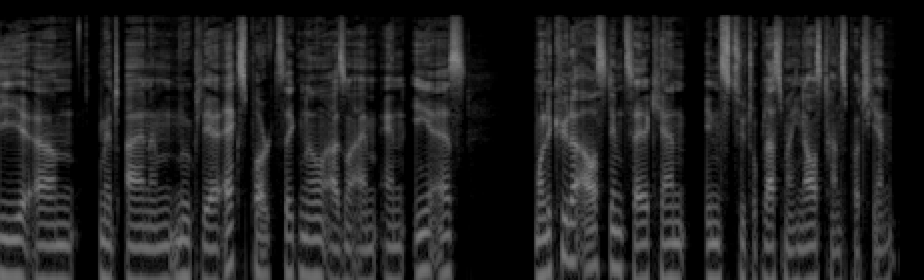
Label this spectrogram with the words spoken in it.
die ähm, mit einem Nuclear Export Signal, also einem NES, Moleküle aus dem Zellkern ins Zytoplasma hinaus transportieren.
